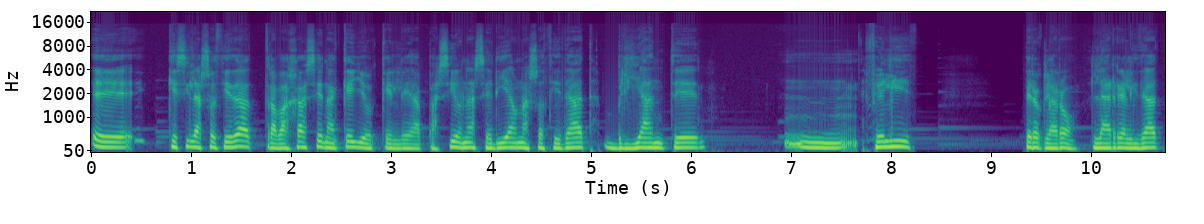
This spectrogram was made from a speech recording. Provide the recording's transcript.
eh, que si la sociedad trabajase en aquello que le apasiona, sería una sociedad brillante, mm, feliz. Pero claro, la realidad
